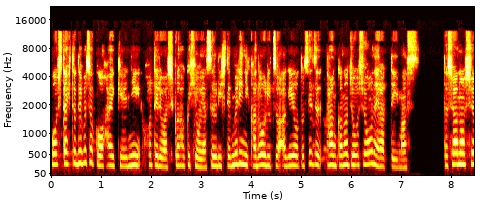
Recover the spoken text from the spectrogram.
こうした人手不足を背景に、ホテルは宿泊費を安売りして無理に稼働率を上げようとせず、単価の上昇を狙っています。私はあの、週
